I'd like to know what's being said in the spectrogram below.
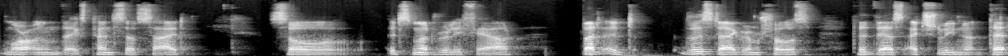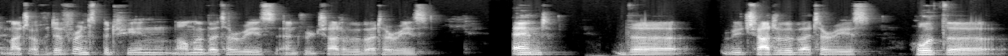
more on the expensive side. So it's not really fair. But it this diagram shows that there's actually not that much of a difference between normal batteries and rechargeable batteries. And the rechargeable batteries hold the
